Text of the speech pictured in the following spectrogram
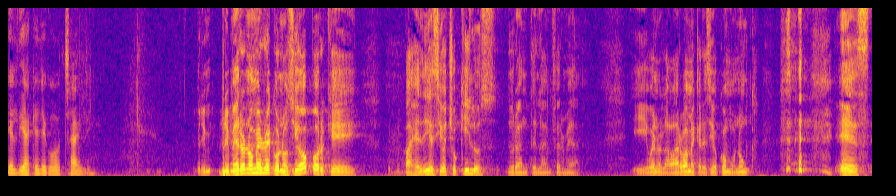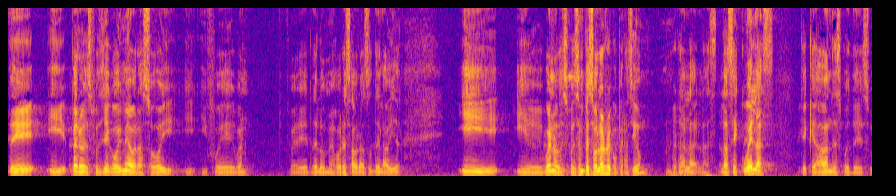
el día que llegó Charlie. Primero no me reconoció porque bajé 18 kilos durante la enfermedad. Y bueno, la barba me creció como nunca. este, y, pero después llegó y me abrazó y, y, fue, bueno, fue de los mejores abrazos de la vida. Y, y bueno, después empezó la recuperación, ¿verdad? las, las, secuelas que quedaban después de eso.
